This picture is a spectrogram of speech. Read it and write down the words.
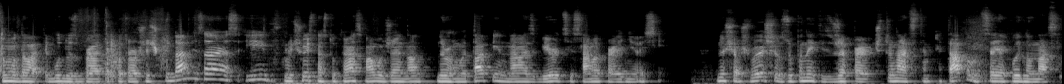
Тому давайте буду збирати потрошечку далі зараз і включусь наступний раз, мабуть, вже на другому етапі на збірці саме передньої осі. Ну що ж, вирішив зупинитись вже перед 14 етапом. Це, як видно, у нас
